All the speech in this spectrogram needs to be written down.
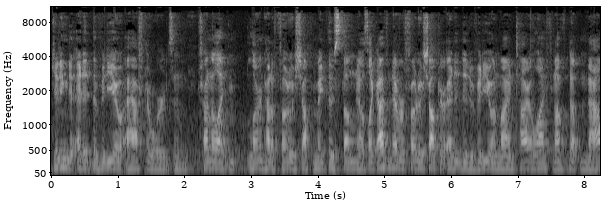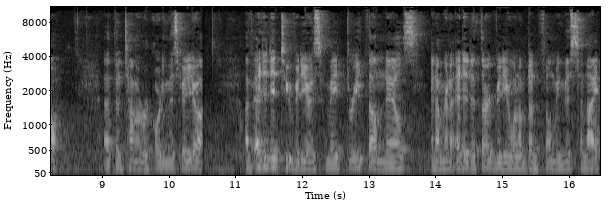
getting to edit the video afterwards and trying to like learn how to Photoshop and make those thumbnails. Like I've never Photoshopped or edited a video in my entire life and I've done now at the time of recording this video. I've edited two videos, made three thumbnails, and I'm gonna edit a third video when I'm done filming this tonight.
